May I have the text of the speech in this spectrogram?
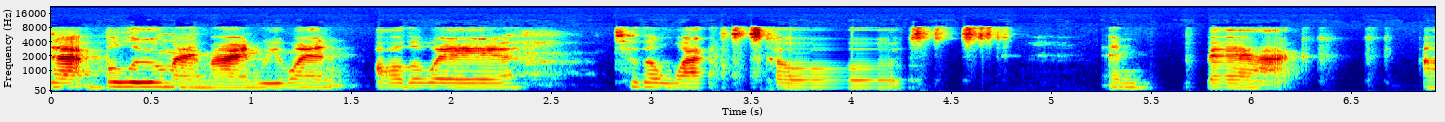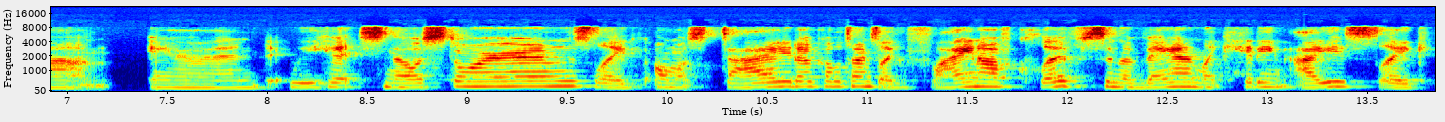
that blew my mind. We went all the way to the West Coast and back. Um, and we hit snowstorms, like almost died a couple times, like flying off cliffs in a van, like hitting ice. Like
